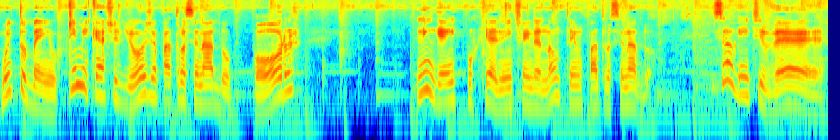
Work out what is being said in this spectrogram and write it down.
Muito bem, o KimiCast de hoje é patrocinado por ninguém, porque a gente ainda não tem um patrocinador. Se alguém tiver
